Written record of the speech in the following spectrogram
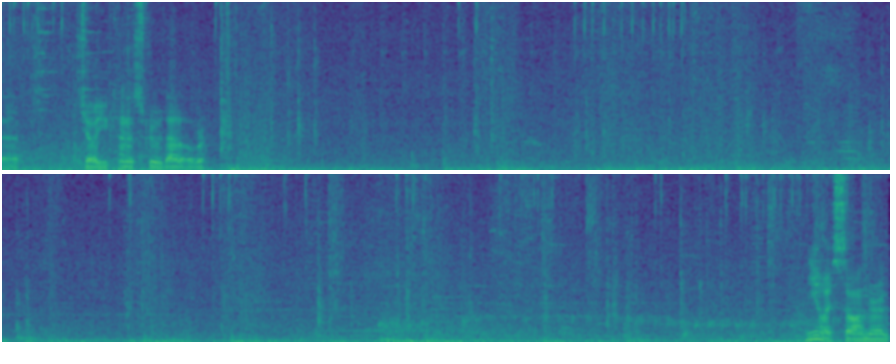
Uh, Joe, you kind of screwed that over. Knew I saw another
